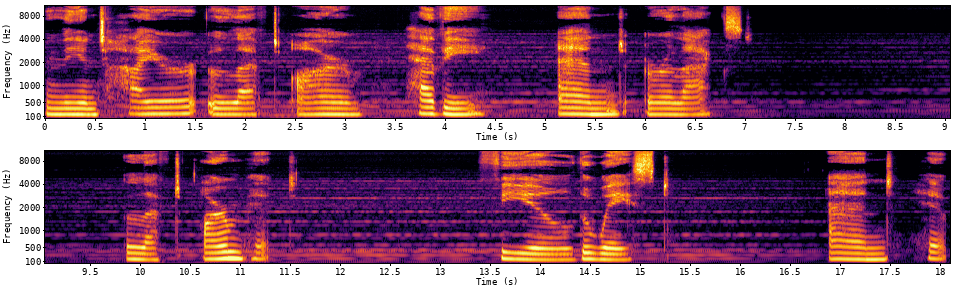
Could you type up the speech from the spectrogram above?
the entire left arm heavy and relaxed. Left armpit. Feel the waist and hip.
